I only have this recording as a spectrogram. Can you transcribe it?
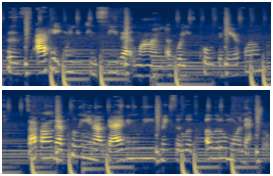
because I hate when you can see that line of where you pulled the hair from. So I found that pulling it out diagonally makes it look a little more natural.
